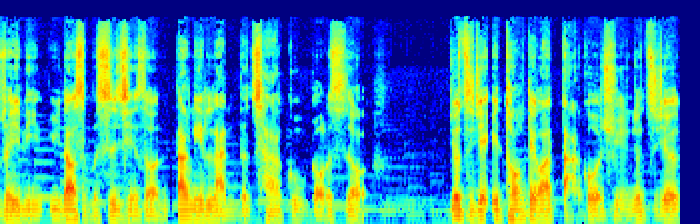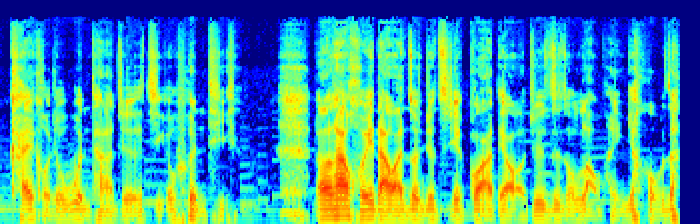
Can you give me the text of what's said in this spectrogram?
所以你遇到什么事情的时候，当你懒得查 Google 的时候，就直接一通电话打过去，你就直接开口就问他这几个问题，然后他回答完之后你就直接挂掉，就是这种老朋友，我不知道。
